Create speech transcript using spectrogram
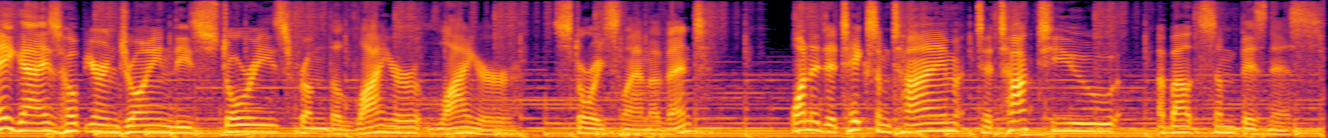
Hey guys, hope you're enjoying these stories from the Liar Liar Story Slam event. Wanted to take some time to talk to you about some business.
